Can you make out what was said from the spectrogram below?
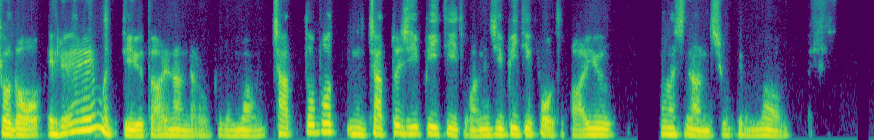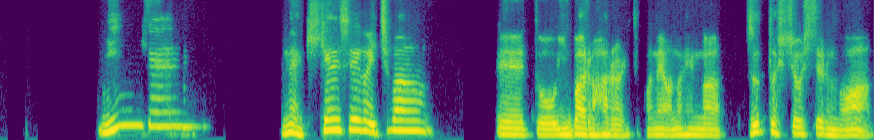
挙動、LLM っていうとあれなんだろうけども、チャットボチャット GPT とかね、GPT-4 とかああいう話なんでしょうけども、人間、ね、危険性が一番、えっ、と、イバルハラリとかね、あの辺がずっと主張してるのは、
